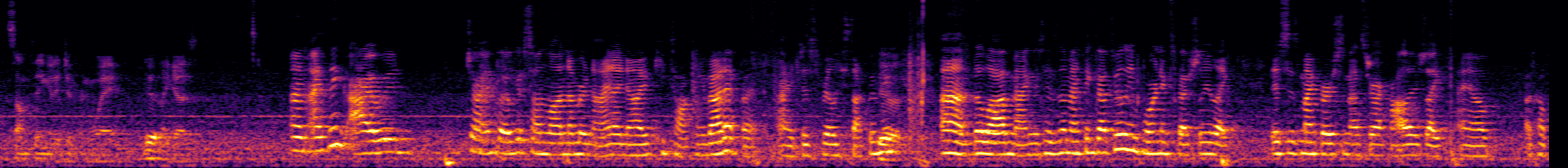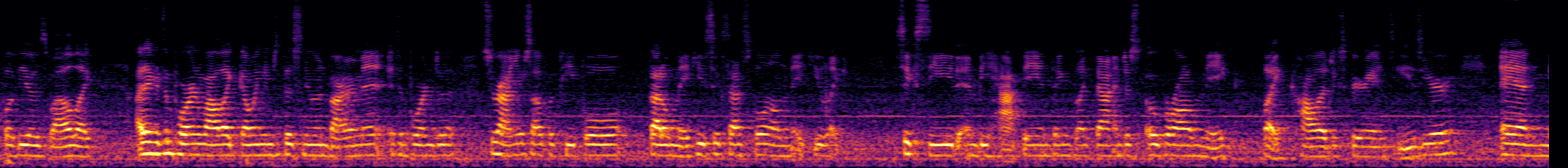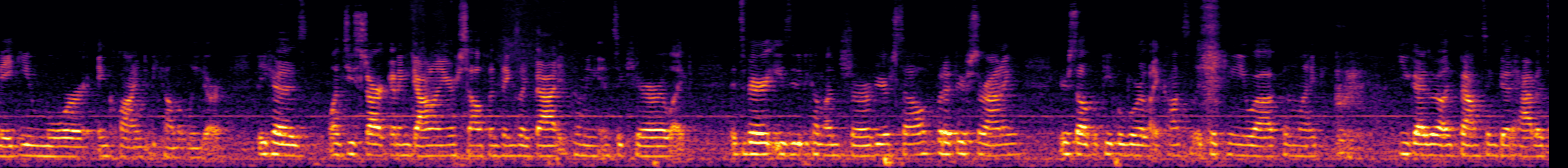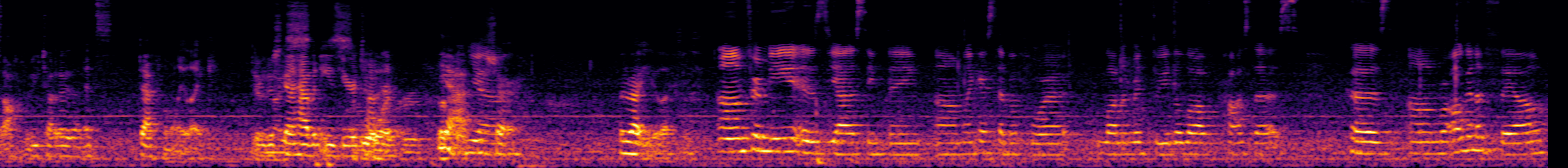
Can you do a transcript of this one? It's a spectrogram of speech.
something in a different way, Yeah. I guess. um, i think i would try and focus on law number nine i know i keep talking about it but i just really stuck with Yeah. me um, the law of magnetism i think that's really important especially like this is my first semester at college like i know a couple of you as well like i think it's important while like going into this new environment it's important to surround yourself with people that'll make you successful and will make you like succeed and be happy and things like that and just overall make like college experience easier and make you more inclined to become a leader because once you start getting down on yourself and things like that becoming insecure like it's very easy to become unsure of yourself but if you're surrounding yourself with people who are like constantly picking you up and like you guys are like bouncing good habits off of each other then it's definitely like you're Get a just nice gonna have an easier time Group. yeah, Yeah. for sure what about you alexis Um, for me is yeah the same thing. Um, like I said before, law number three, the law of process, because um, we're all gonna fail,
